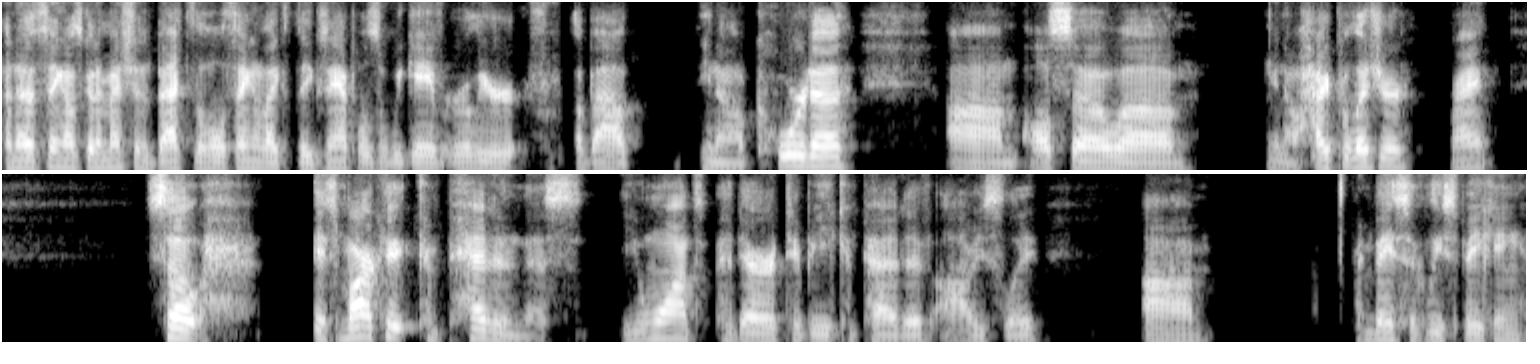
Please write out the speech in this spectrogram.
another thing I was going to mention is back to the whole thing, like the examples that we gave earlier about, you know, Corda, um, also, uh, you know, Hyperledger, right? So it's market competitiveness. You want Hedera to be competitive, obviously. Um, and basically speaking,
